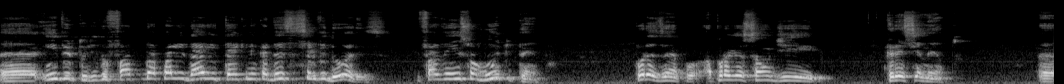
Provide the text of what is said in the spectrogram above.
é, em virtude do fato da qualidade técnica desses servidores, que fazem isso há muito tempo. Por exemplo, a projeção de crescimento. É,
